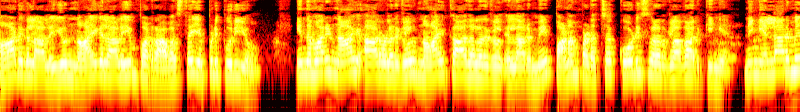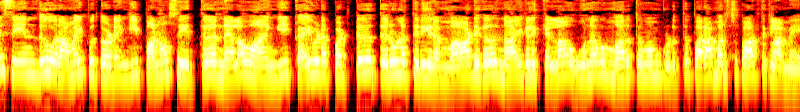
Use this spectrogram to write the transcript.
மாடுகளாலையும் நாய்களாலையும் படுற அவஸ்தை எப்படி புரியும்? இந்த மாதிரி நாய் ஆர்வலர்கள் நாய் காதலர்கள் எல்லாருமே பணம் படைச்ச கோடீஸ்வரர்களா தான் இருக்கீங்க. நீங்க எல்லாருமே சேர்ந்து ஒரு அமைப்பு தொடங்கி பணம் சேர்த்து நிலம் வாங்கி கைவிடப்பட்டு தெருவுல தெரிகிற மாடுகள் நாய்களுக்கெல்லாம் உணவும் மருத்துவமும் கொடுத்து பராமரிச்சு பாத்துக்கலாமே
